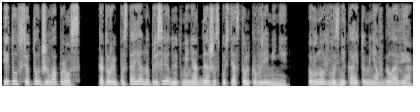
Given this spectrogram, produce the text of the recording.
И тут все тот же вопрос, который постоянно преследует меня даже спустя столько времени, вновь возникает у меня в голове.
